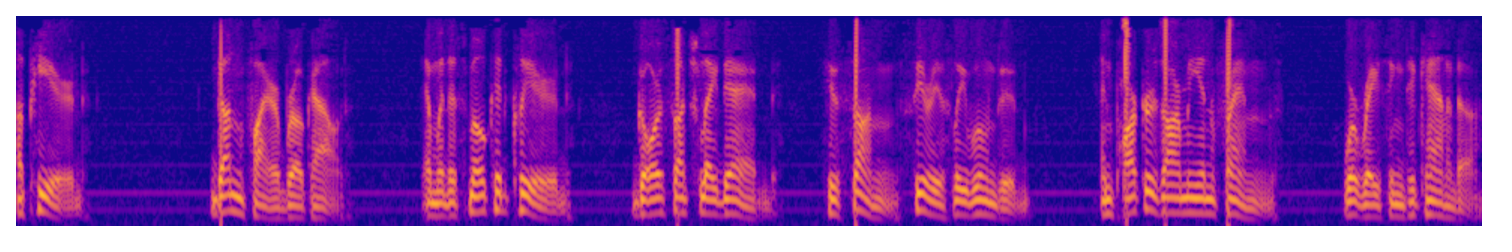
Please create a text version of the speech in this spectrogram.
appeared Gunfire broke out, and when the smoke had cleared, Gorsuch lay dead, his son seriously wounded, and Parker's army and friends were racing to Canada.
